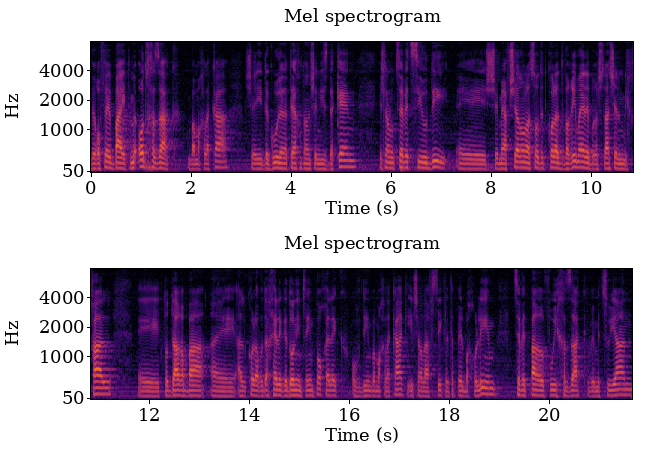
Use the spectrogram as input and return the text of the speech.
ורופאי בית מאוד חזק במחלקה שידאגו לנתח אותנו שנזדקן, יש לנו צוות סיעודי שמאפשר לנו לעשות את כל הדברים האלה בראשותה של מיכל, תודה רבה על כל העבודה, חלק גדול נמצאים פה, חלק עובדים במחלקה כי אי אפשר להפסיק לטפל בחולים, צוות פארה-רפואי חזק ומצוין,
